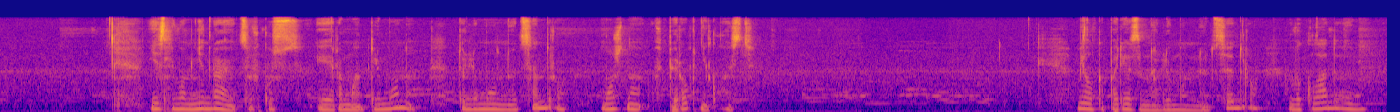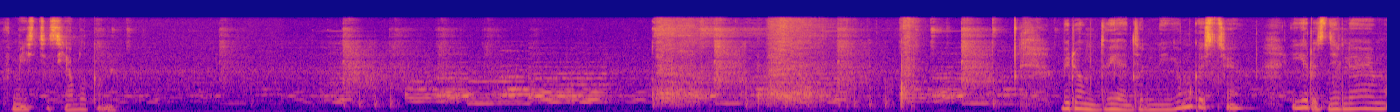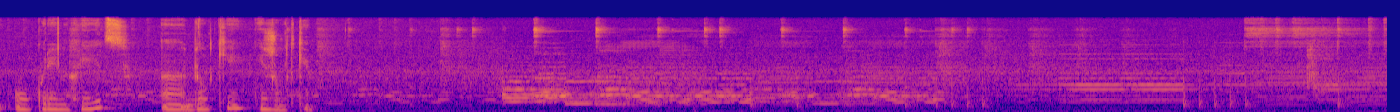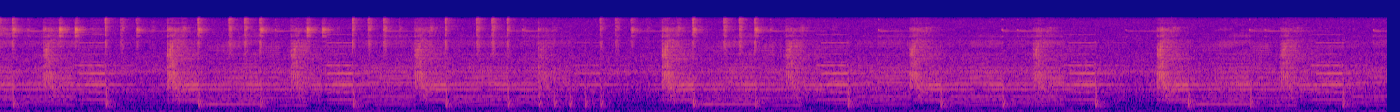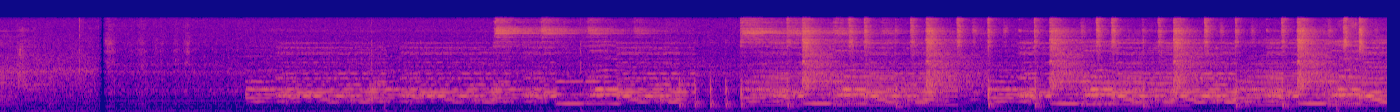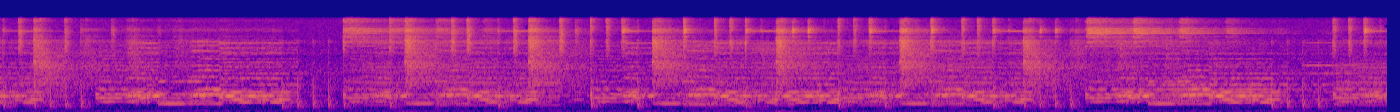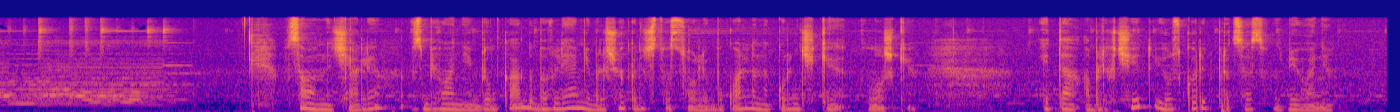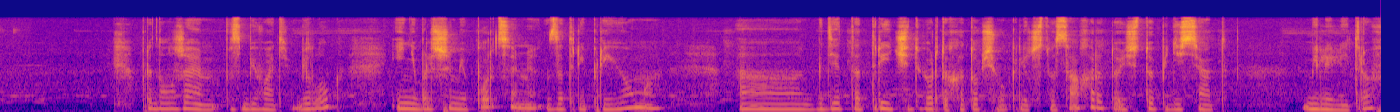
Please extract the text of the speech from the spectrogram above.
Если вам не нравится вкус и аромат лимона, то лимонную цедру можно в пирог не класть. Мелко порезанную лимонную цедру выкладываем вместе с яблоками. Берем две отдельные емкости и разделяем у куриных яиц э, белки и желтки. В самом начале взбивания белка добавляем небольшое количество соли, буквально на кончике ложки. Это облегчит и ускорит процесс взбивания. Продолжаем взбивать белок и небольшими порциями за три приема а, где-то 3 четвертых от общего количества сахара, то есть 150 миллилитров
